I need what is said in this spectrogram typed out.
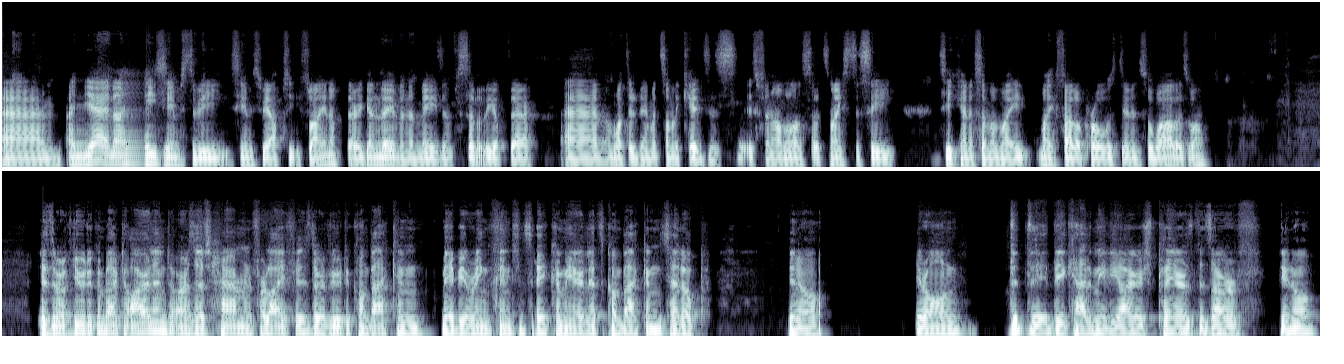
Um, and yeah, no, he seems to be seems to be absolutely flying up there. Again, they have an amazing facility up there, um, and what they're doing with some of the kids is is phenomenal. So it's nice to see see kind of some of my my fellow pros doing so well as well. Is there a view to come back to Ireland, or is it Harmon for life? Is there a view to come back and maybe ring Finch and say, "Come here, let's come back and set up," you know, your own the the, the academy the Irish players deserve, you know?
